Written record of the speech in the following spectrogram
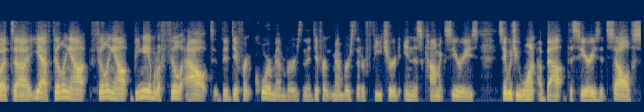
But uh, yeah, filling out, filling out, being able to fill out the different Corps members and the different members that are featured in this comic series. Say what you want about the series itself,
